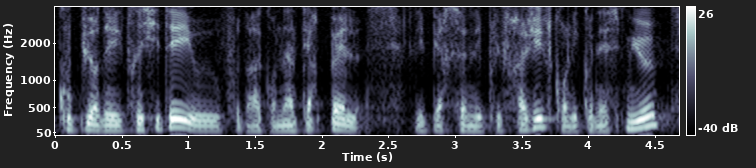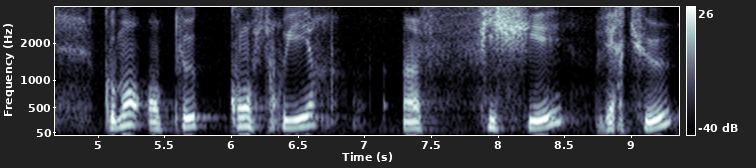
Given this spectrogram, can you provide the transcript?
coupures d'électricité, où il faudra qu'on interpelle les personnes les plus fragiles, qu'on les connaisse mieux. Comment on peut construire un fichier vertueux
